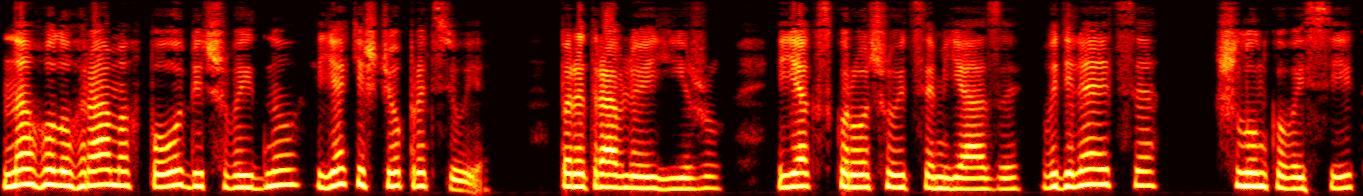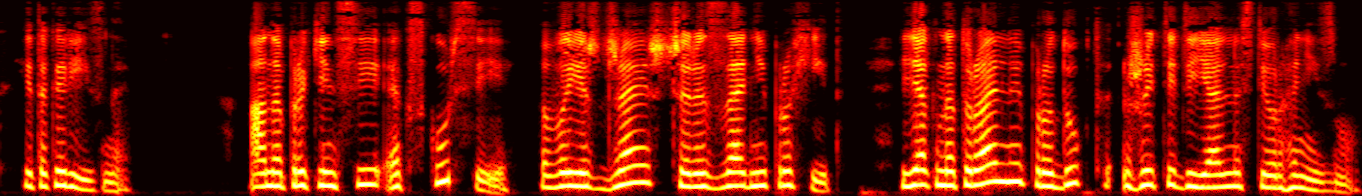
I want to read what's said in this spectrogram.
На голограмах пообіч видно, як і що працює, перетравлює їжу, як скорочуються м'язи, виділяється шлунковий сік і таке різне. А наприкінці екскурсії виїжджаєш через задній прохід, як натуральний продукт життєдіяльності організму.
